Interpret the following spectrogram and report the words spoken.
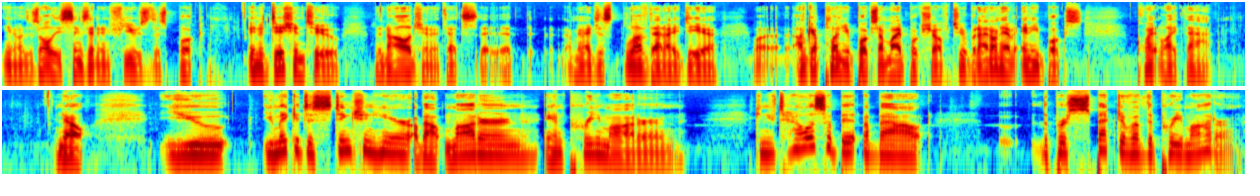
you know, there's all these things that infuse this book in addition to the knowledge in it. That's, that, I mean, I just love that idea. I've got plenty of books on my bookshelf too, but I don't have any books quite like that. Now, you you make a distinction here about modern and pre-modern. Can you tell us a bit about the perspective of the pre-modern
